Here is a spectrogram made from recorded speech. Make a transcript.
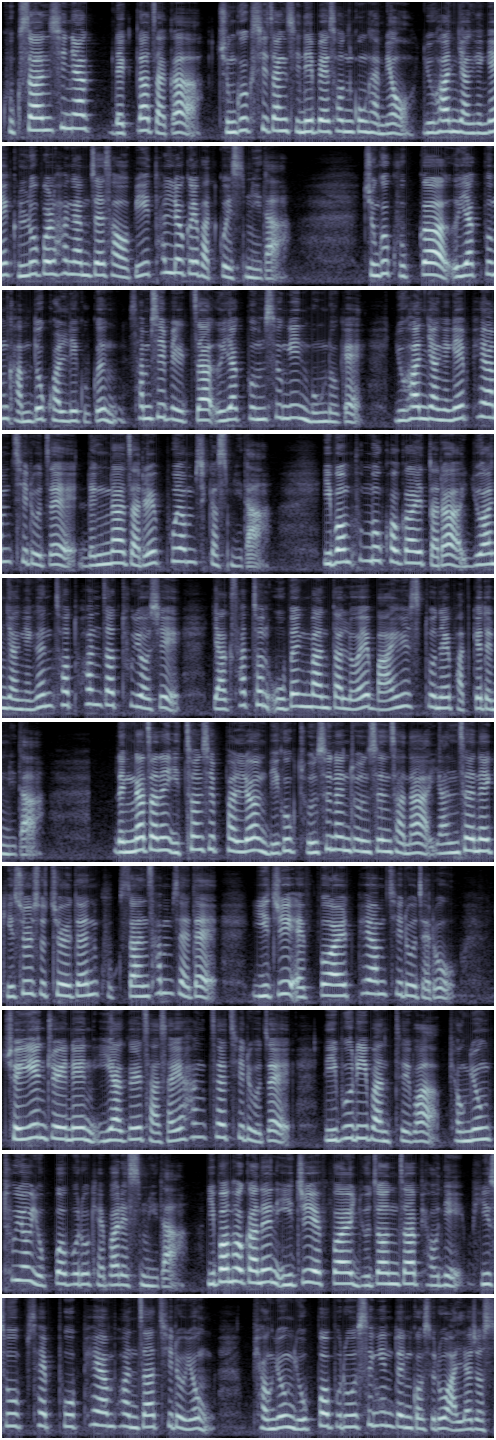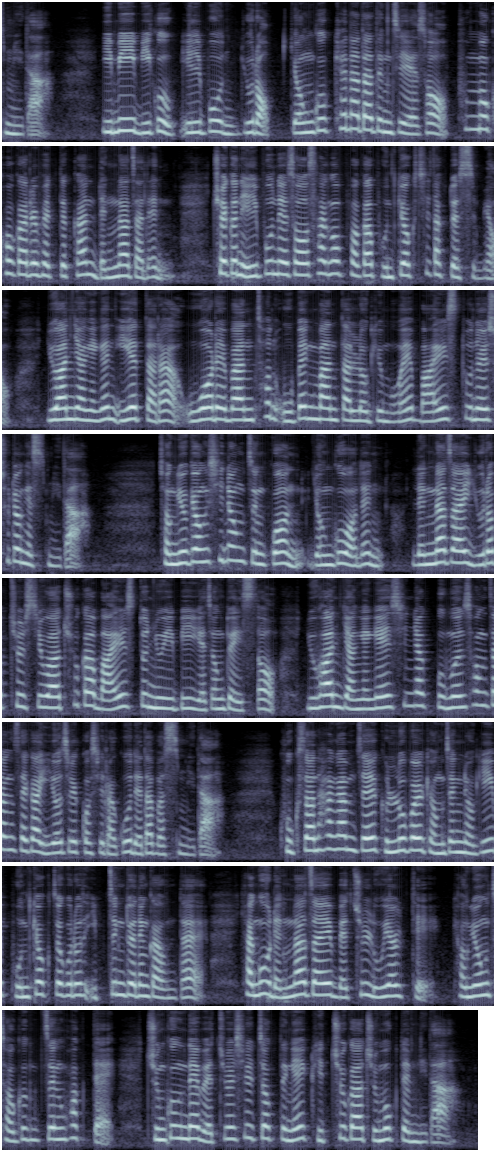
국산 신약 렉라자가 중국 시장 진입에 성공하며 유한 양행의 글로벌 항암제 사업이 탄력을 받고 있습니다. 중국 국가의약품 감독관리국은 30일자 의약품 승인 목록에 유한 양행의 폐암 치료제 렉라자를 포함시켰습니다. 이번 품목 허가에 따라 유한 양행은 첫 환자 투여 시 약 4,500만 달러의 마일스톤을 받게 됩니다. 렉라자는 2018년 미국 존슨앤존슨 산하 얀센에 기술 수출된 국산 3세대 EGFR 폐암 치료제로 J&J는 이 약을 자사의 항체 치료제 리브리반트와 병용 투여 요법으로 개발했습니다. 이번 허가는 EGFR 유전자 변이 비소 세포 폐암 환자 치료용 병용 요법으로 승인된 것으로 알려졌습니다. 이미 미국, 일본, 유럽, 영국, 캐나다 등지에서 품목 허가를 획득한 렉라자는 최근 일본에서 상업화가 본격 시작됐으며 유한양행은 이에 따라 5월에만 1,500만 달러 규모의 마일스톤을 수령했습니다. 정유경 신영증권 연구원은 렉라자의 유럽 출시와 추가 마일스톤 유입이 예정돼 있어 유한양행의 신약 부문 성장세가 이어질 것이라고 내다봤습니다. 국산 항암제 글로벌 경쟁력이 본격적으로 입증되는 가운데 향후 렉라자의 매출 로열티, 병용 적응증 확대, 중국 내 매출 실적 등의 귀추가 주목됩니다.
